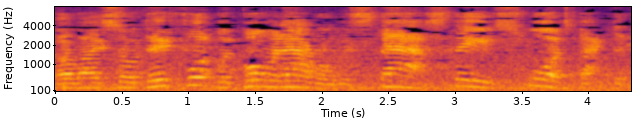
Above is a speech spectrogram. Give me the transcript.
All right, so they fought with bow and arrow, with staffs, staves, swords back then.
